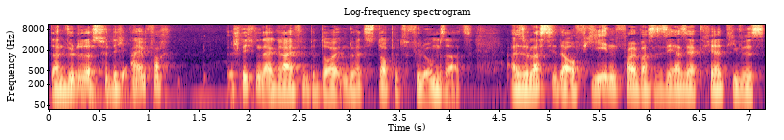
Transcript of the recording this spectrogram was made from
dann würde das für dich einfach schlicht und ergreifend bedeuten, du hättest doppelt so viel Umsatz. Also lass dir da auf jeden Fall was sehr, sehr Kreatives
